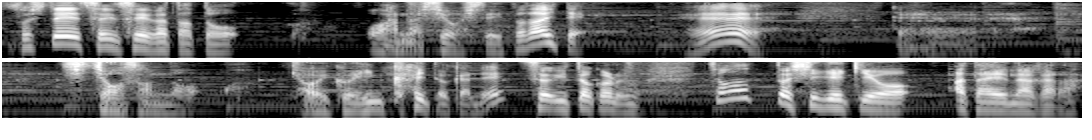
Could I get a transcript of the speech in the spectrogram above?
ー、そして先生方とお話をしていただいて、えーえー、市町村の教育委員会とかね、そういうところにちょっと刺激を与えながら、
